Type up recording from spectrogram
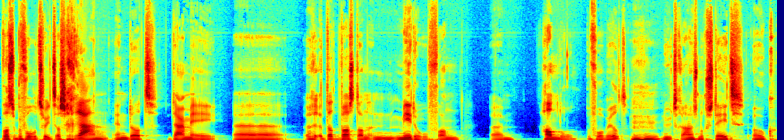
was er bijvoorbeeld zoiets als graan. En dat daarmee, dat was dan een middel van ehm, handel, bijvoorbeeld. Mhm. Nu trouwens nog steeds ook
